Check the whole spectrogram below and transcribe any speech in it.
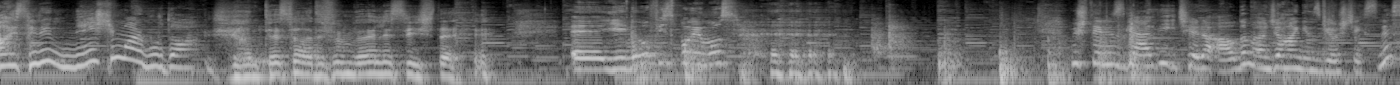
Ay senin ne işin var burada? Yani tesadüfün böylesi işte. Ee, yeni ofis boyumuz. Müşteriniz geldi, içeri aldım. Önce hanginiz görüşeceksiniz?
